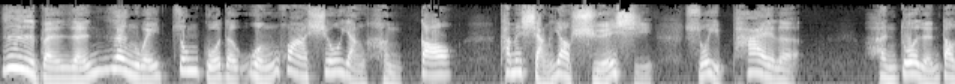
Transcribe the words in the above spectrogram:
日本人认为中国的文化修养很高，他们想要学习，所以派了很多人到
